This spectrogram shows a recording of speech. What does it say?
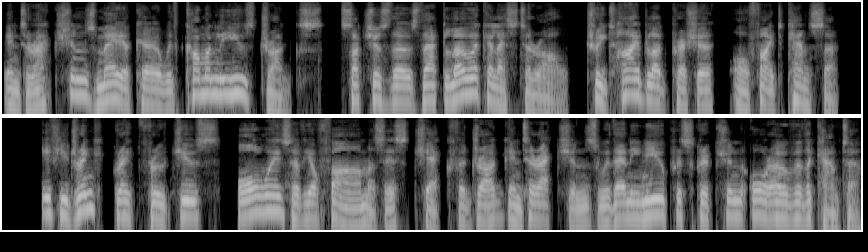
Interactions may occur with commonly used drugs, such as those that lower cholesterol, treat high blood pressure, or fight cancer. If you drink grapefruit juice, always have your pharmacist check for drug interactions with any new prescription or over-the-counter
